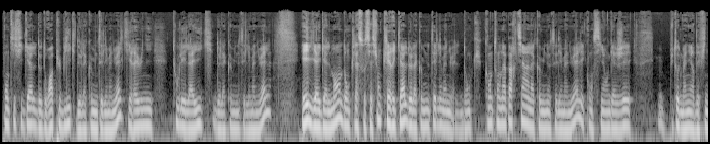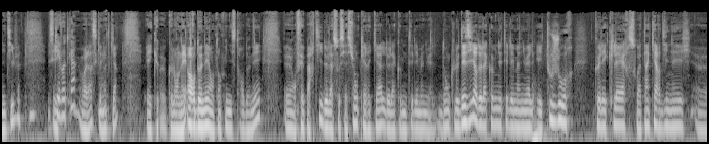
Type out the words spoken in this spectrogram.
pontificale de droit public de la communauté de l'Emmanuel qui réunit tous les laïcs de la communauté de l'Emmanuel. Et il y a également donc l'association cléricale de la communauté de l'Emmanuel. Donc quand on appartient à la communauté de l'Emmanuel et qu'on s'y est engagé plutôt de manière définitive. Ce qui est votre cas Voilà, ce qui est notre cas. Et que, que l'on est ordonné en tant que ministre ordonné, euh, on fait partie de l'association cléricale de la communauté de l'Emmanuel. Donc le désir de la communauté de l'Emmanuel est toujours que les clercs soient incardinés euh,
